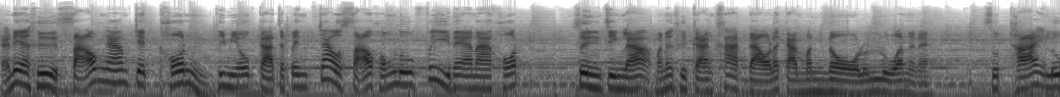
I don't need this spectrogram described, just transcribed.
และนี่คือสาวงาม 7 คนที่มีโอกาสจะเป็นเจ้าสาวของลูฟี่ในอนาคต ซึ่งจริงๆแล้วมันก็คือการคาดเดาและการมโนล้วนๆนะนะสุดท้ายลู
